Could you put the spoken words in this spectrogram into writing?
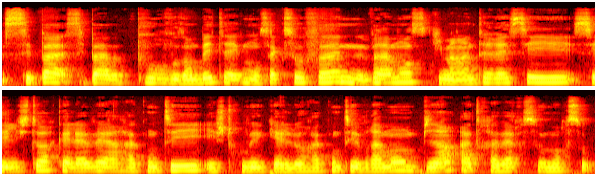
c'est pas c'est pas pour vous embêter avec mon saxophone. Vraiment, ce qui m'a intéressé, c'est l'histoire qu'elle avait à raconter, et je trouvais qu'elle le racontait vraiment bien à travers ce morceau.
